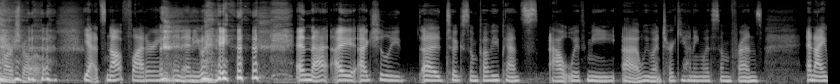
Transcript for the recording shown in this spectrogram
marshmallow. yeah, it's not flattering in any way. and that I actually uh, took some puffy pants out with me. Uh, we went turkey hunting with some friends, and I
